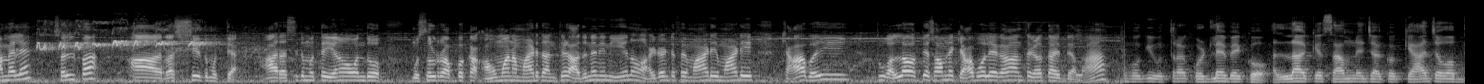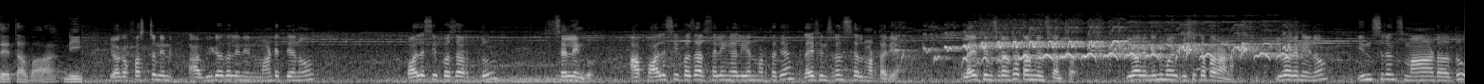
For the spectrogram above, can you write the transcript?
ಆಮೇಲೆ ಸ್ವಲ್ಪ ಆ ರಸೀದ್ ಮುತ್ಯ. ಆ ರಸೀದ್ ಮುತ್ಯ ಏನೋ ಒಂದು ಮುಸಲ್ರು ಹಬ್ಬಕ್ಕೆ ಅವಮಾನ ಮಾಡಿದ ಅಂತೇಳಿ ಅದನ್ನೇ ನೀನು ಏನು ಐಡೆಂಟಿಫೈ ಮಾಡಿ ಮಾಡಿ ಕ್ಯಾಬ್ ಐ ತೂ ಅಲ್ಲ ಹೋಗ್ತೆ ಸಾಮ್ನೆ ಕ್ಯಾಬ್ ಬೋಲೆಗ ಅಂತ ಹೇಳ್ತಾ ಇದ್ದಲ್ಲ ಹೋಗಿ ಉತ್ತರ ಕೊಡಲೇಬೇಕು. ಅಲ್ಲಾಕೆ ಸಾಮ್ನೆ ಜಾಕೋ ಕ್ಯಾ ಜವಾಬ್ ದೇತಾ ಬಾ? ನೀ ಇವಾಗ ಫಸ್ಟ್ ನೀನು ಆ ವಿಡಿಯೋದಲ್ಲಿ ನೀನು ಮಾಡಿದ್ದೇನು? ಪಾಲಿಸಿ ಬಜಾರ್ದು ಸೆಲ್ಲಿಂಗು ಆ ಪಾಲಿಸಿ ಬಜಾರ್ ಸೆಲ್ಲಿಂಗಲ್ಲಿ ಏನು ಮಾಡ್ತಾ ಇದೆಯಾ? ಲೈಫ್ ಇನ್ಸೂರೆನ್ಸ್ ಸೆಲ್ ಮಾಡ್ತಾ ಇದೆಯಾ? ಲೈಫ್ ಇನ್ಶೂರೆನ್ಸ್ ಟರ್ಮ್ ಇನ್ಸೂರೆನ್ಸು ಇವಾಗ ನಿನ್ನ ವಿಷಯಕ್ಕೆ ಬರೋಣ. ಇವಾಗ ನೀನು ಇನ್ಸೂರೆನ್ಸ್ ಮಾಡೋದು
